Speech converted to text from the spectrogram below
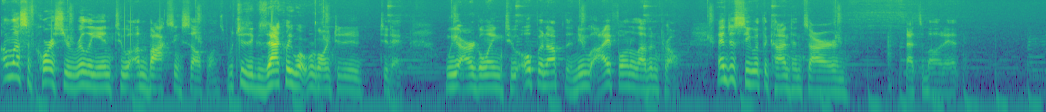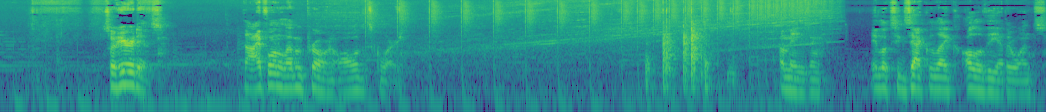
Unless, of course, you're really into unboxing cell phones, which is exactly what we're going to do today. We are going to open up the new iPhone 11 Pro and just see what the contents are, and that's about it. So here it is, the iPhone 11 Pro in all of its glory. Amazing. It looks exactly like all of the other ones.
